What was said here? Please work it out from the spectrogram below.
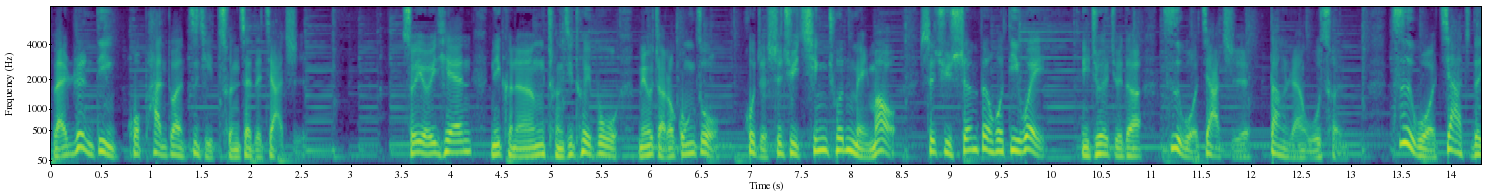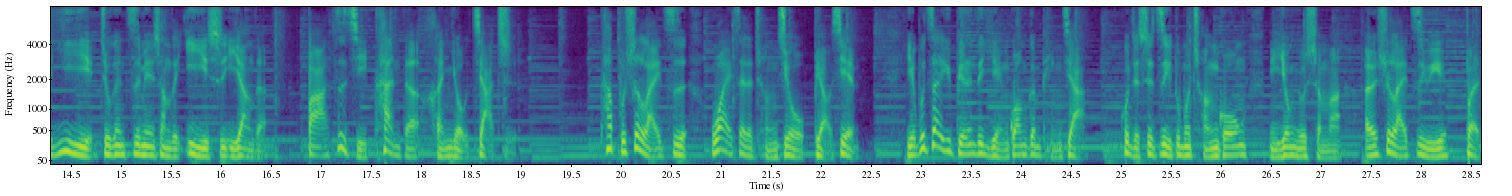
来认定或判断自己存在的价值。所以有一天，你可能成绩退步，没有找到工作，或者失去青春美貌，失去身份或地位，你就会觉得自我价值荡然无存。自我价值的意义就跟字面上的意义是一样的，把自己看得很有价值。它不是来自外在的成就表现，也不在于别人的眼光跟评价，或者是自己多么成功，你拥有什么，而是来自于本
